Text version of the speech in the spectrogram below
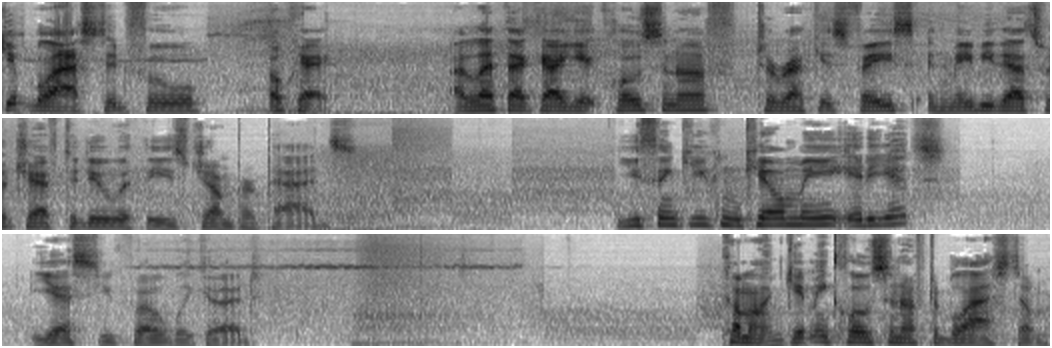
Get blasted, fool. Okay. I let that guy get close enough to wreck his face, and maybe that's what you have to do with these jumper pads. You think you can kill me, idiot? Yes, you probably could. Come on, get me close enough to blast him.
